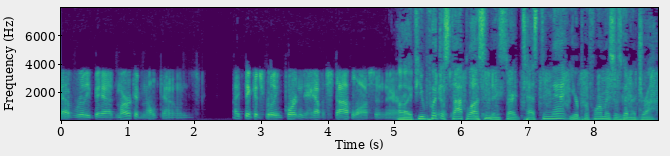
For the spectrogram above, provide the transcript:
have really bad market meltdowns I think it's really important to have a stop loss in there Uh, if you put the stop loss in and start testing that, your performance is going to drop.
